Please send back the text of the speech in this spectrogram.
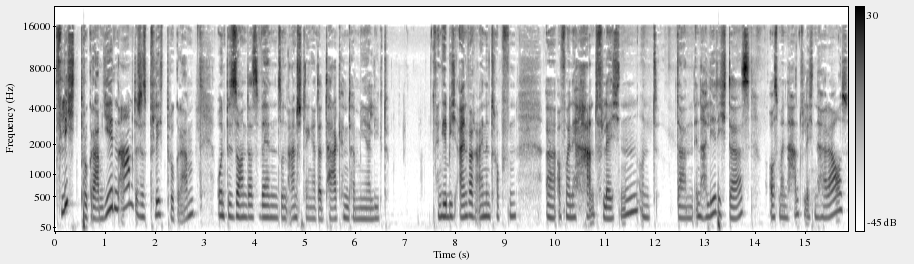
Pflichtprogramm. Jeden Abend ist es Pflichtprogramm und besonders wenn so ein anstrengender Tag hinter mir liegt. Dann gebe ich einfach einen Tropfen äh, auf meine Handflächen und dann inhaliere ich das aus meinen Handflächen heraus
